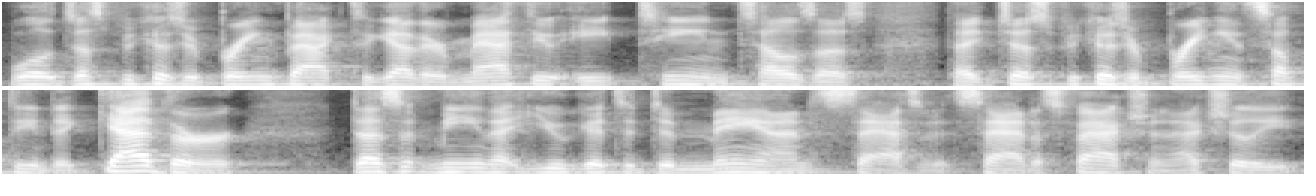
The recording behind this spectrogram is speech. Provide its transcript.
Well, just because you bring back together, Matthew 18 tells us that just because you're bringing something together doesn't mean that you get to demand satisfaction. Actually,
